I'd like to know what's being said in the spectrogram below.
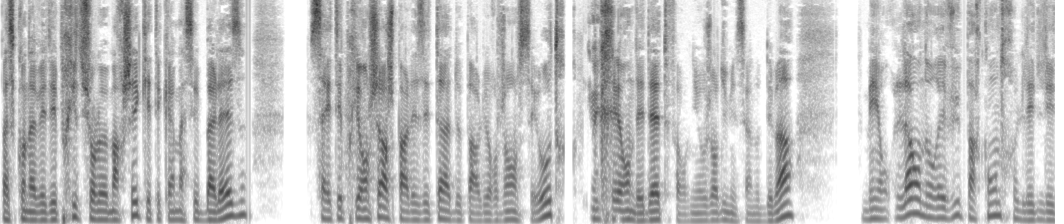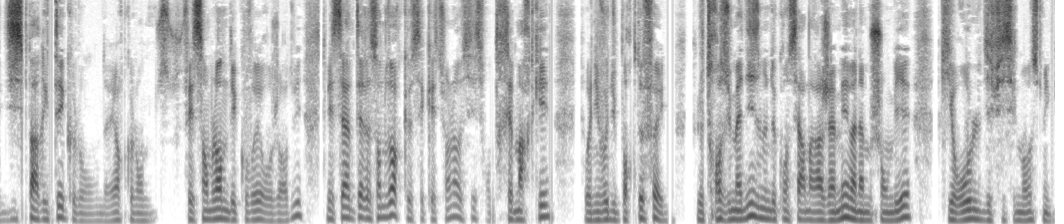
Parce qu'on avait des prix sur le marché qui étaient quand même assez balèzes. Ça a été pris en charge par les États de par l'urgence et autres, créant des dettes. Enfin, on y est aujourd'hui, mais c'est un autre débat. Mais on, là, on aurait vu par contre les, les disparités que l'on, d'ailleurs, que l'on fait semblant de découvrir aujourd'hui. Mais c'est intéressant de voir que ces questions-là aussi sont très marquées au niveau du portefeuille. Le transhumanisme ne concernera jamais Madame Chombier, qui roule difficilement au SMIC.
